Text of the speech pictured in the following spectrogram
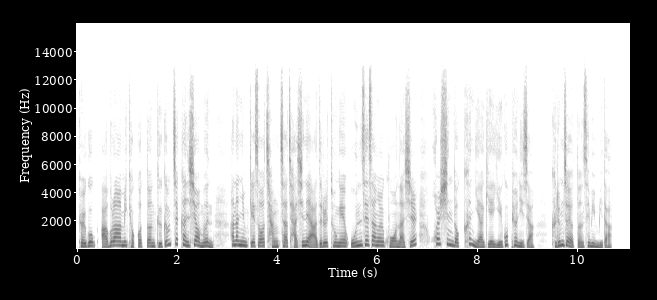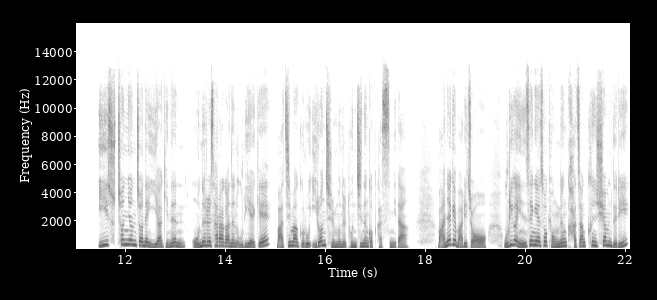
결국 아브라함이 겪었던 그 끔찍한 시험은 하나님께서 장차 자신의 아들을 통해 온 세상을 구원하실 훨씬 더 큰 이야기의 예고편이자 그림자였던 셈입니다. 이 수천 년 전의 이야기는 오늘을 살아가는 우리에게 마지막으로 이런 질문을 던지는 것 같습니다. 만약에 말이죠. 우리가 인생에서 겪는 가장 큰 시험들이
